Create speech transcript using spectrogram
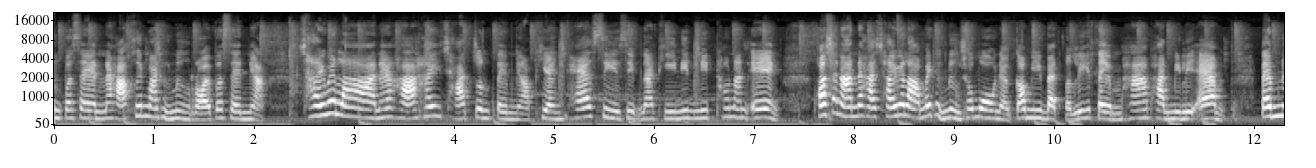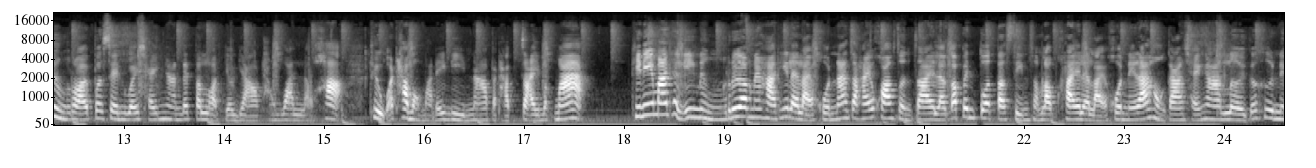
1%นะคะ ขึ้นมาถึง 100%เนี่ย ใช้เวลานะคะให้ชาร์จจนเต็มเนี่ยเพียงแค่ 40 นาทีนิดๆเท่านั้นเอง เพราะฉะนั้นนะคะใช้เวลาไม่ถึง 1 ชั่วโมงเนี่ยก็มีแบตเตอรี่เต็ม 5,000 มิลลิแอมเต็ม 100%ไว้ใช้งานได้ตลอดยาวๆ ทั้งวันแล้วค่ะ ถือว่าทำออกมาได้ดีน่าประทับใจมากๆ ทีนี้มาถึงอีกหนึ่งเรื่องนะคะ ที่หลาย ๆ คนน่าจะให้ความสนใจ แล้วก็เป็นตัวตัดสินสำหรับใครหลาย ๆ คนในด้านของการใช้งานเลย ก็คือใน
